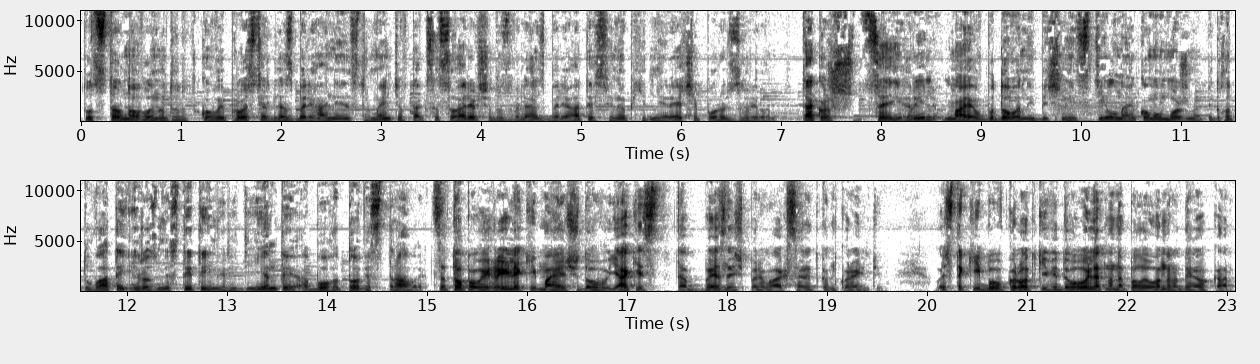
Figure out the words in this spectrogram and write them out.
Тут встановлено додатковий простір для зберігання інструментів та аксесуарів, що дозволяє зберігати всі необхідні речі поруч з грилем. Також цей гриль має вбудований бічний стіл, на якому можна підготувати і розмістити інгредієнти або готові страви. Це топовий гриль, який має чудову якість та безліч переваг серед конкурентів. Ось такий був короткий відеоогляд на Napoleon Rodeo Cart.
